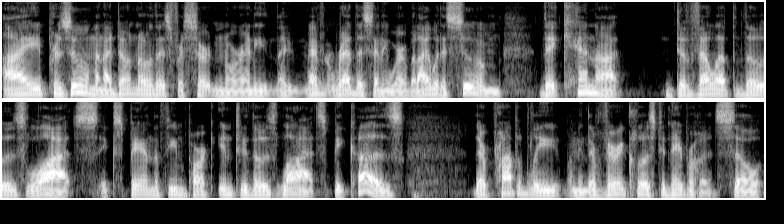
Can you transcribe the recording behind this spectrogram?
I presume, and I don't know this for certain or any, I haven't read this anywhere, but I would assume they cannot develop those lots, expand the theme park into those lots because they're probably, I mean, they're very close to neighborhoods. So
